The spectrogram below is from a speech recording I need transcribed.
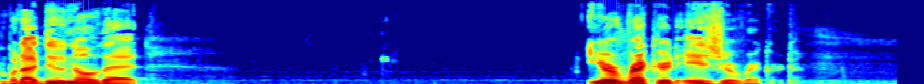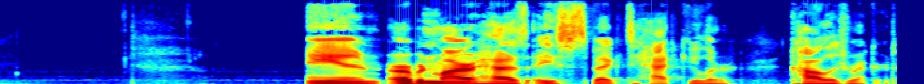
But I do know that your record is your record. And Urban Meyer has a spectacular college record.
